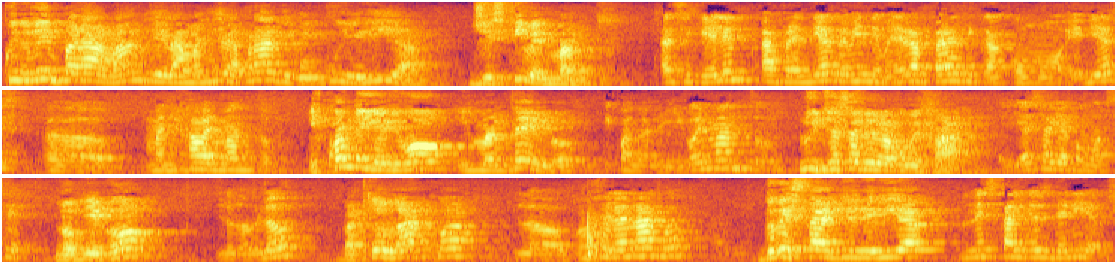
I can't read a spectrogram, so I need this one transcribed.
Quindi lui imparava anche la maniera pratica in cui Elia gestiva il manto. Así que él aprendía también de manera práctica cómo Elías eh, manejaba el manto. E quando gli arrivò il mantello, Y cuando le llegó el manto, lui già sapeva come fare. ya sabía cómo hacer. Lo piegò, Lo dobló, batté l'acqua. lo puso en el agua. Dove sta il Dio di Elia? ¿Dónde está el Dios de Elías?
